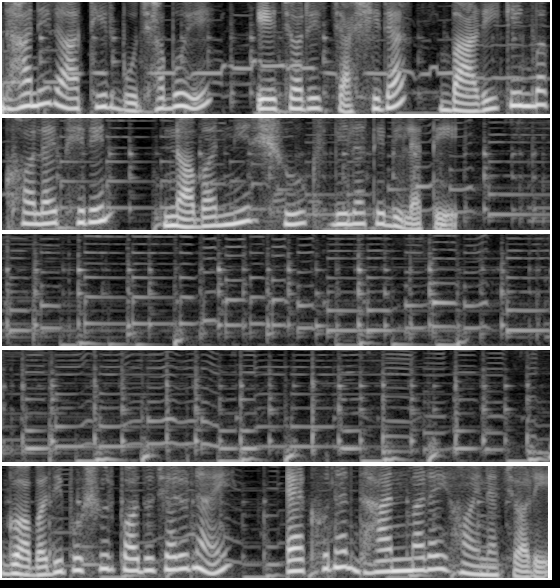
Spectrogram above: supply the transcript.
ধানের আটির বোঝা বয়ে এ চরের চাষিরা বাড়ি কিংবা খলায় ফেরেন নবান্নের সুখ বিলাতে বিলাতে। গবাদি পশুর পদচারণায় এখন আর ধান মারাই হয় না চরে।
